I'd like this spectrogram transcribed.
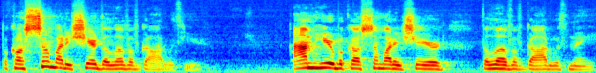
because somebody shared the love of God with you. I'm here because somebody shared the love of God with me.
